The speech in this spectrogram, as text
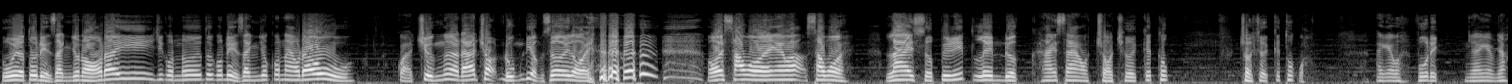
Tôi là tôi để dành cho nó đây Chứ còn tôi, tôi có để dành cho con nào đâu. Quả trứng là đã chọn đúng điểm rơi rồi. Rồi xong rồi anh em ạ. Xong rồi. Light Spirit lên được hai sao. Trò chơi kết thúc. Trò chơi kết thúc à? Anh em ơi, vô địch nha anh em nhá.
